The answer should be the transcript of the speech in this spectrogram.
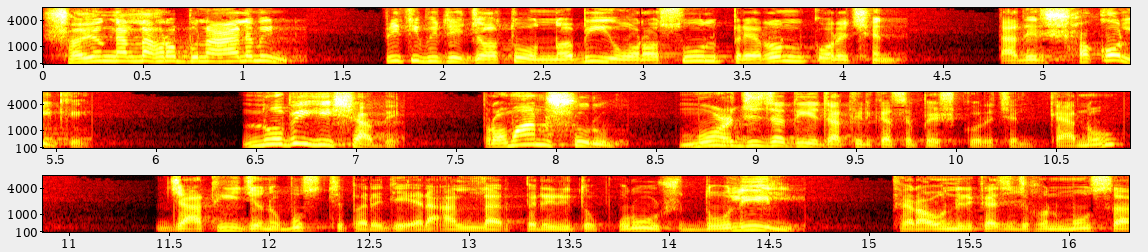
স্বয়ং আল্লাহ রবুল আলমিন পৃথিবীতে যত নবী ও রসুল প্রেরণ করেছেন, তাদের সকলকে নবী হিসাবে প্রমাণস্বরূপ মর্যাদা দিয়ে জাতির কাছে পেশ করেছেন। কেন? জাতি যেন বুঝতে পারে যে এরা আল্লাহর প্রেরিত পুরুষ, দলিল ফেরাউনের কাছে যখন মূসা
